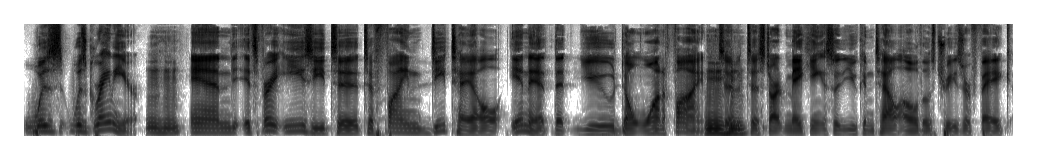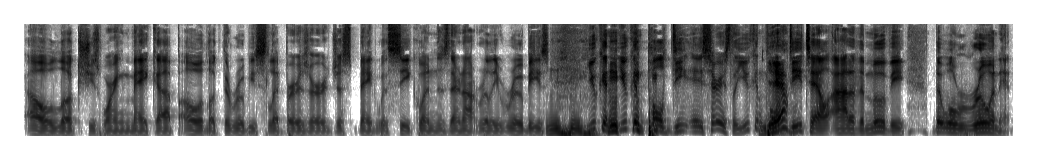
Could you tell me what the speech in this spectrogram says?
was was grainier Mhm. and it's very easy to to find detail in it that you don't want to find to, Mhm. to start making so you can tell oh those trees are fake oh look she's wearing makeup oh look the ruby slippers are just made with sequins they're not really rubies you can you can pull de- eh, seriously you can pull Yeah. detail out of the movie that will ruin it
